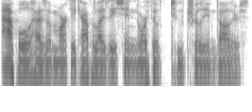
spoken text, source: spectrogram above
Apple has a market capitalization north of two trillion dollars.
